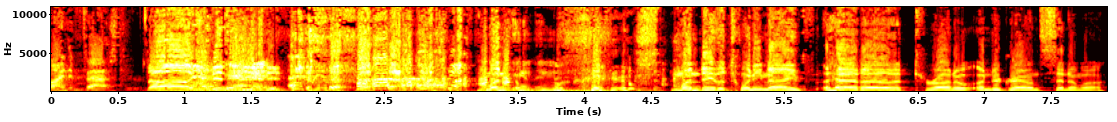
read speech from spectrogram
Find it faster. Oh, you've been it. muted. Mon- Monday the 29th at uh, Toronto Underground Cinema.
